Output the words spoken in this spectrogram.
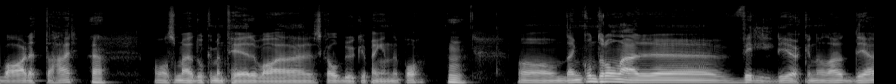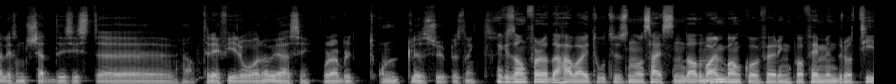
hva er dette her. Ja. Og så må jeg dokumentere hva jeg skal bruke pengene på. Mm. Og den kontrollen er eh, veldig økende. Det har liksom skjedd de siste ja, tre-fire åra, vil jeg si. Hvor det har blitt ordentlig superstrengt. Ikke sant, for det her var i 2016, da det var en bankoverføring på 510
